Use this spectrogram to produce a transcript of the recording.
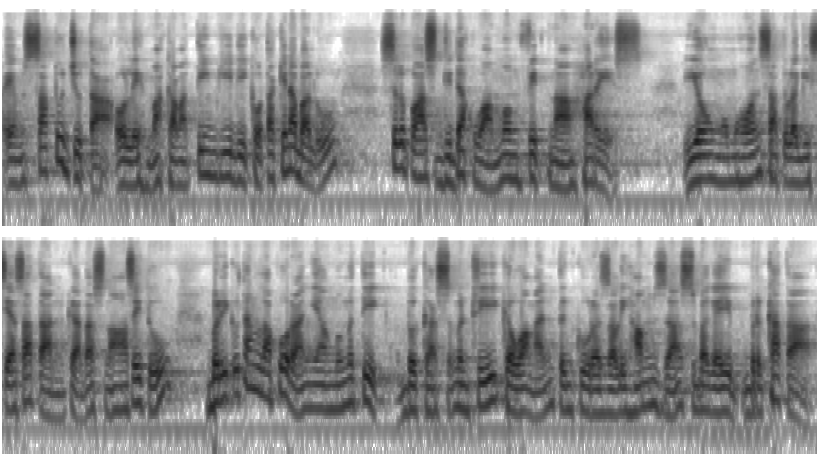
RM 1 juta oleh Mahkamah Tinggi di Kota Kinabalu selepas didakwa memfitnah Haris Yong memohon satu lagi siasatan ke atas nahas itu berikutan laporan yang memetik bekas Menteri Kewangan Tengku Razali Hamzah sebagai berkata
